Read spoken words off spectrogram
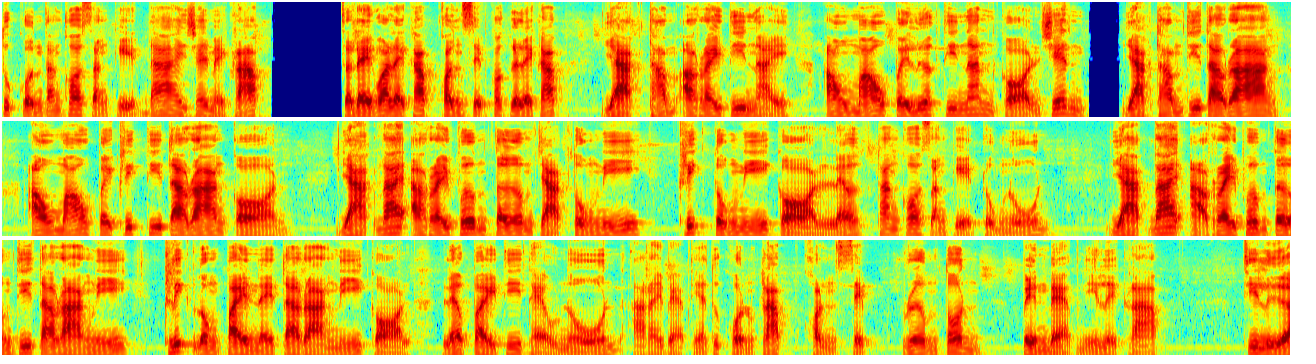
ทุกคนตั้งข้อสังเกตได้ใช่ไหมครับ แสดงว่าอะไรครับคอนเซปต์ก็คืออะไรครับ อยากทำอะไรที่ไหน เอาเมาส์ไปเลือกที่นั่นก่อน เช่น อยากทำที่ตาราง เอาเมาส์ไปคลิกที่ตารางก่อน อยากได้อะไรเพิ่มเติมจากตรงนี้ คลิกตรงนี้ก่อนแล้วตั้งข้อสังเกตตรงนู้น อยากได้อะไรเพิ่มเติมที่ตารางนี้ คลิกลงไปในตารางนี้ก่อน แล้วไปที่แถวโน้นอะไรแบบนี้ทุกคนครับคอนเซปต์เริ่มต้นเป็นแบบนี้เลยครับ ที่เหลือ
